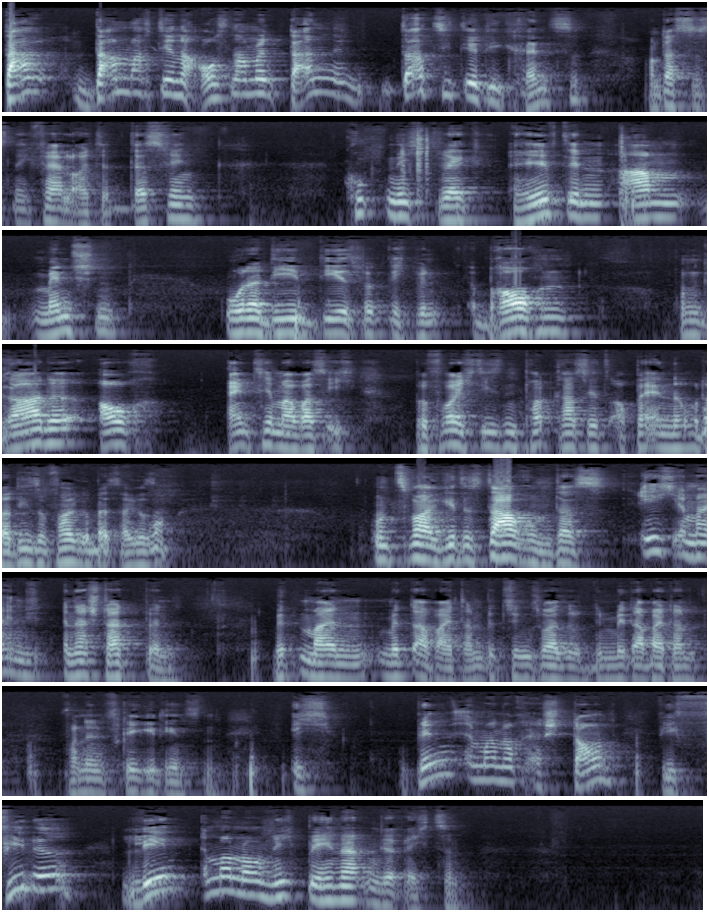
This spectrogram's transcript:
Da, da macht ihr eine Ausnahme, dann, da zieht ihr die Grenze. Und das ist nicht fair, Leute. Deswegen guckt nicht weg, hilft den armen Menschen oder die, die es wirklich brauchen. Und gerade auch ein Thema, was ich, bevor ich diesen Podcast jetzt auch beende, oder diese Folge besser gesagt, und zwar geht es darum, dass ich immer in, in der Stadt bin mit meinen Mitarbeitern, beziehungsweise den Mitarbeitern von den Pflegediensten. Ich bin immer noch erstaunt, wie viele Lehen immer noch nicht behindertengerecht sind.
